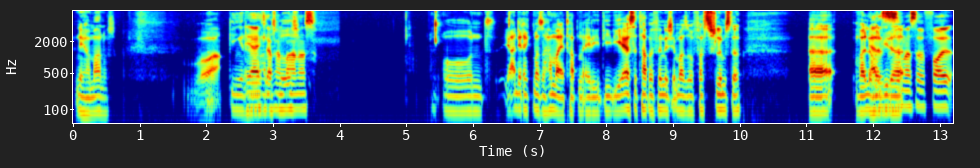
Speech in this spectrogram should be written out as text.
Nee, Hermanus. boah. Ging in Ja, ich glaube, los. Hermanos. Und ja, direkt mal so Hammer-Etappen, ey. Die, die, die erste Etappe finde ich immer so fast das Schlimmste. Äh, weil du Ja, halt das ist wieder. immer so voll.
